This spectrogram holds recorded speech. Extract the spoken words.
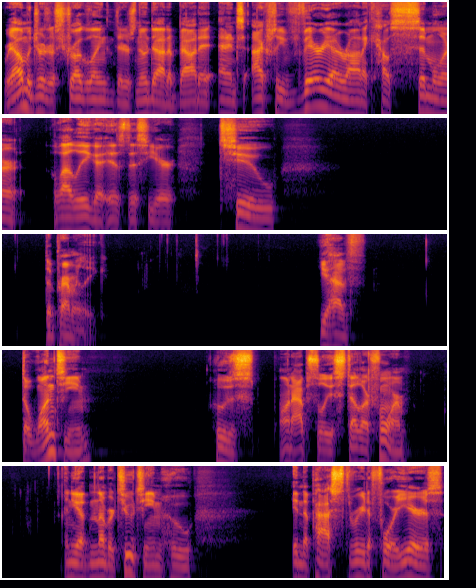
Real Madrid are struggling, there's no doubt about it, and it's actually very ironic how similar La Liga is this year to the Premier League. You have the one team who's on absolutely stellar form, and you have the number two team who, in the past three to four years,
